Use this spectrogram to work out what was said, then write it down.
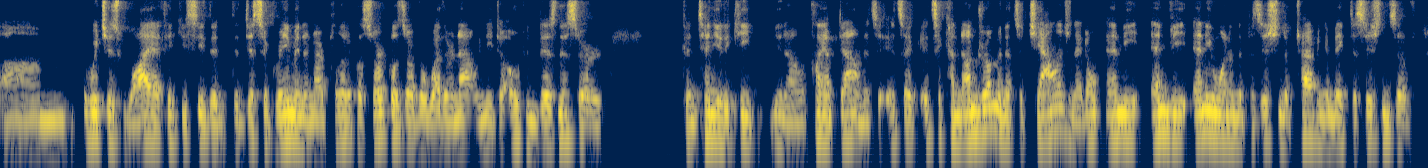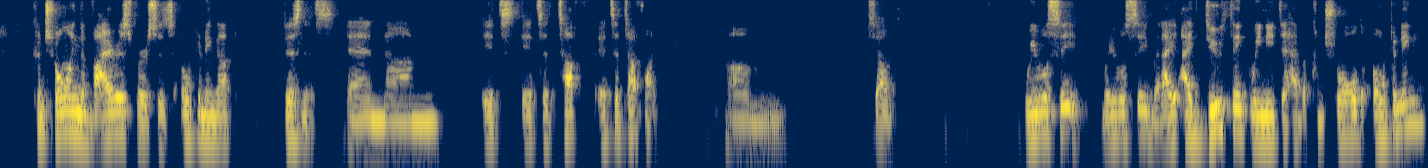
um, which is why I think you see the, the disagreement in our political circles over whether or not we need to open business or continue to keep you know clamp down. It's it's a it's a conundrum and it's a challenge, and I don't envy envy anyone in the position of having to make decisions of controlling the virus versus opening up business, and um, it's it's a tough it's a tough one. Um, so we will see, we will see, but I, I do think we need to have a controlled opening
